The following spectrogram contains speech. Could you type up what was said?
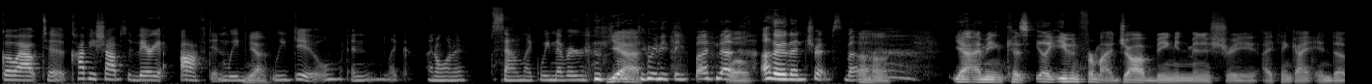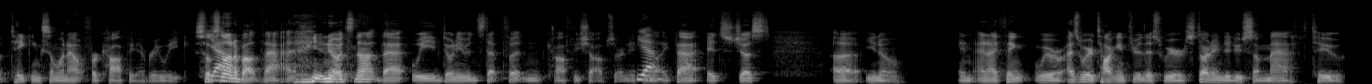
go out to coffee shops very often we Yeah. we do and like i don't want to sound like we never Yeah. do anything fun Well, other than trips but Uh-huh. Yeah, I mean, because like even for my job being in ministry, I think I end up taking someone out for coffee every week. So it's Yeah. not about that, you know. It's not that we don't even step foot in coffee shops or anything Yeah. like that. It's just, uh, you know, and and I think we were as we were talking through this, we were starting to do some math too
